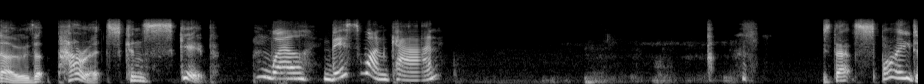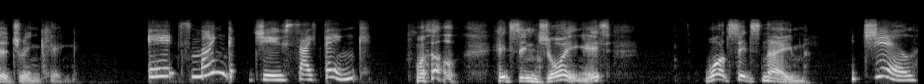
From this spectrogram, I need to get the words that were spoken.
know that parrots can skip. Well, this one can. Is that spider drinking? It's mango juice, I think. Well, it's enjoying it. What's its name? Jill.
